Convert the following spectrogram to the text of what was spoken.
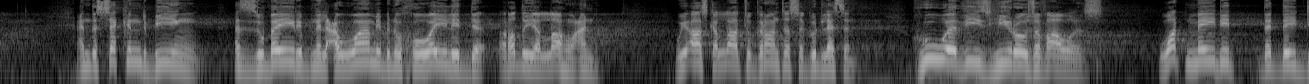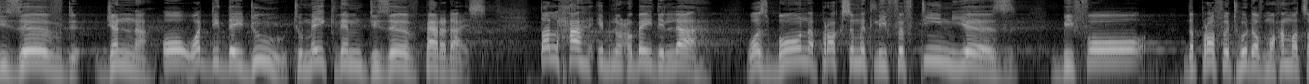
and the second being Az-Zubayr ibn al-Awwam ibn Khuwaylid radiallahu anh. We ask Allah to grant us a good lesson. Who were these heroes of ours? What made it that they deserved Jannah? Or what did they do to make them deserve paradise? Talha ibn Ubaidillah was born approximately 15 years before the prophethood of Muhammad.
